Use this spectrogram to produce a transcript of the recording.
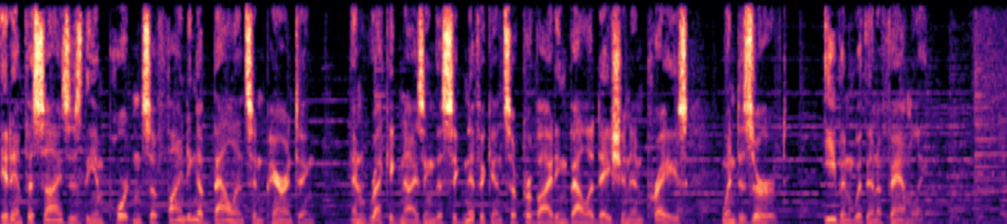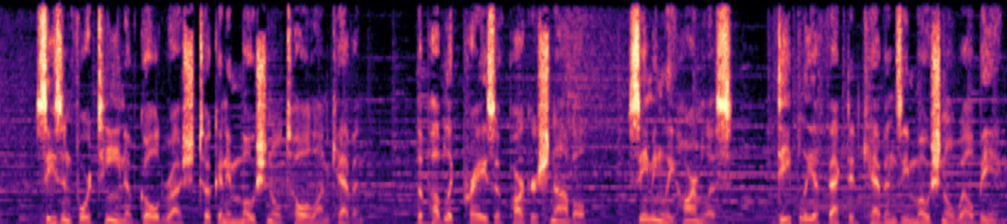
It emphasizes the importance of finding a balance in parenting and recognizing the significance of providing validation and praise when deserved, even within a family. Season 14 of Gold Rush took an emotional toll on Kevin. The public praise of Parker Schnabel, seemingly harmless, deeply affected Kevin's emotional well-being.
